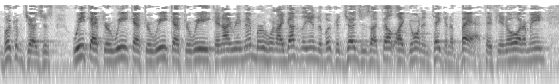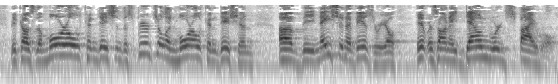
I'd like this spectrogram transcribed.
book of Judges, week after week after week after week. And I remember when I got to the end of the book of Judges, I felt like going and taking a bath, if you know what I mean. Because the moral condition, the spiritual and moral condition of the nation of Israel it was on a downward spiral.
